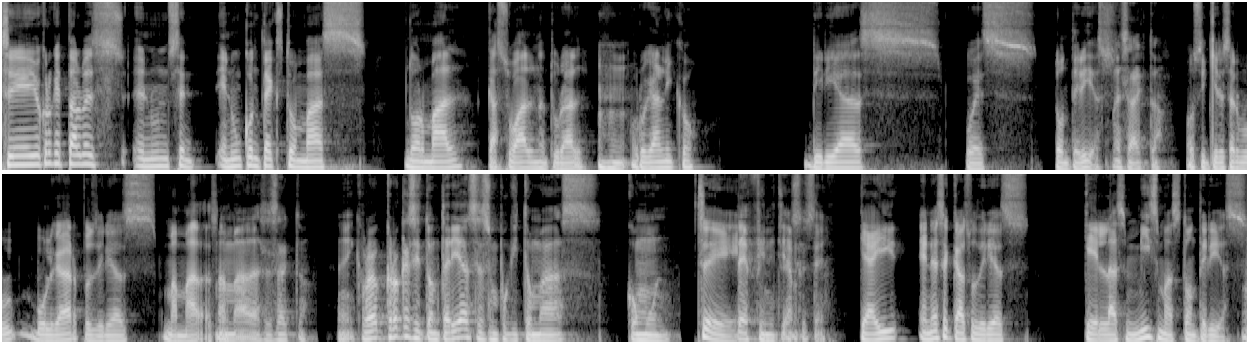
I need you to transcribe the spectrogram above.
Sí, yo creo que tal vez en un, en un contexto más normal, casual, natural, orgánico, dirías, pues, tonterías. Exacto. O si quieres ser vul- vulgar, pues dirías mamadas. ¿no? Mamadas, exacto. Sí, creo, creo que si tonterías es un poquito más común, Sí. definitivamente. Sí, sí. Que ahí, en ese caso, dirías que las mismas tonterías.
